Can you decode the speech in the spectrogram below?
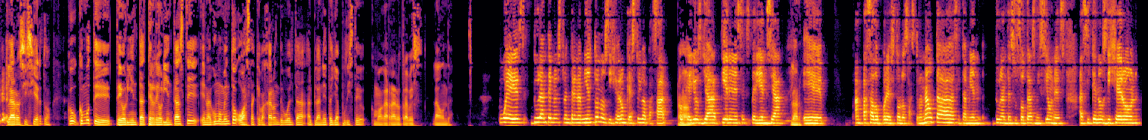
claro, sí, cierto. ¿Cómo, te, te orienta, te reorientaste en algún momento o hasta que bajaron de vuelta al planeta ya pudiste como agarrar otra vez la onda? Pues durante nuestro entrenamiento nos dijeron que esto iba a pasar, porque Ajá. ellos ya tienen esa experiencia, Claro. eh, han pasado por esto los astronautas y también durante sus otras misiones. Así que nos dijeron,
